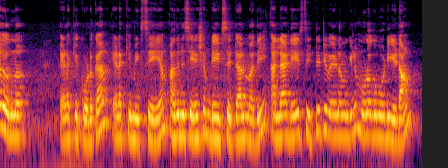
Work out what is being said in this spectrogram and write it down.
അതൊന്ന് ഇളക്കി കൊടുക്കാം. ഇളക്കി മിക്സ് ചെയ്യാം. അതിനുശേഷം ഡേറ്റ്സ് ഇട്ടാൽ മതി. അല്ല ഡേറ്റ്സ് ഇട്ടിട്ട് വേണമെങ്കിലും മുളക് പൊടി ഇടാം.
